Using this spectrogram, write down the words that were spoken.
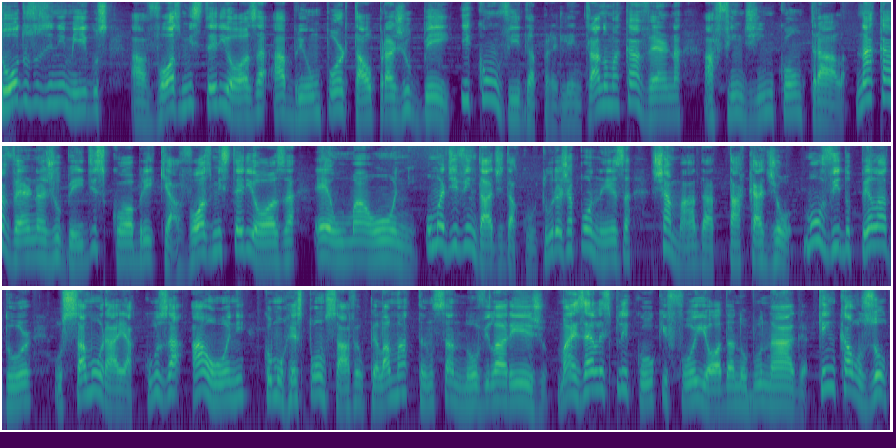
todos os inimigos, a voz misteriosa abriu um portal para Jubei e convida para ele entrar numa caverna a fim de encontrá-la. Na caverna, Jubei descobre que a voz misteriosa é uma Oni, uma divindade da cultura japonesa chamada Takajo. Movido pela dor, o samurai acusa a Oni como responsável pela matança no vilarejo, mas ela explicou que foi Oda Nobunaga, quem causou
